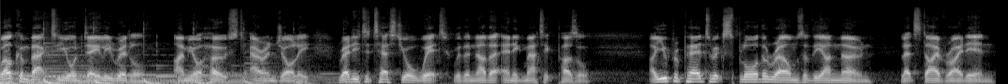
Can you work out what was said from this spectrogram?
Welcome back to your Daily Riddle. I'm your host, Aaron Jolly, ready to test your wit with another enigmatic puzzle. Are you prepared to explore the realms of the unknown? Let's dive right in.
